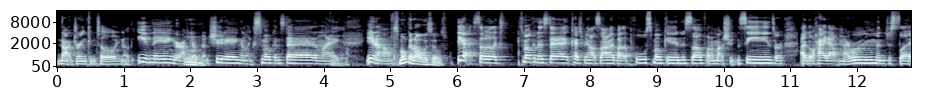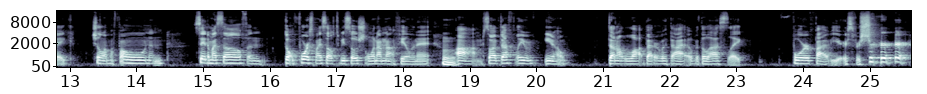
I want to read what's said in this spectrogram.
not drink until, you know, the evening or after I'm done shooting and like smoke instead and like, you know. Smoking always helps. Yeah, so like smoking instead, catch me outside by the pool smoking and stuff when I'm not shooting scenes, or I go hide out in my room and just like chill on my phone and stay to myself and don't force myself to be social when I'm not feeling it. Um, so I've definitely, you know, done a lot better with that over the last like four or five years for sure.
